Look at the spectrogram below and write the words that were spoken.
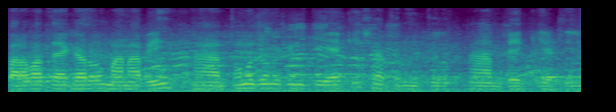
পারাবাত এগারো মানাবি। দুজনে কিন্তু একই সাথে কিন্তু বেঁকিয়ে দিল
